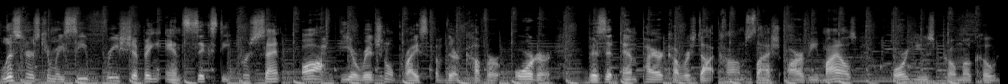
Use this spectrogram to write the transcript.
Listeners can receive free shipping and 60% off the original price of their cover order. Visit empirecovers.com slash RV miles or use promo code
